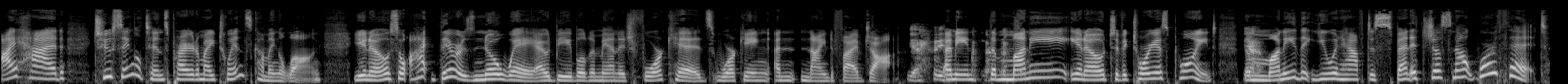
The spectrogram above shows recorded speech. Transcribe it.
I had two singletons prior to my twins coming along you know so i there is no way i would be able to manage four kids working a nine to five job. Yeah. I mean, the money, you know, to Victoria's point, the yeah. money that you would have to spend, it's just not worth it.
